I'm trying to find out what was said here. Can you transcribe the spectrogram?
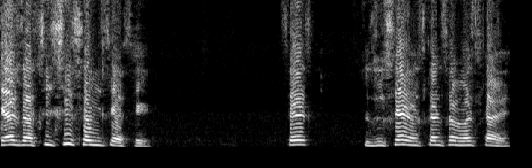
त्या जातीची समिती असेल तर दुसऱ्या घटकांचं मत काय?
